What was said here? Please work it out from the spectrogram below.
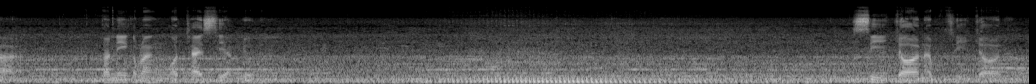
ตอนนี้กำลังงดใช้เสียงอยู่นะสี่จอนะครับสี่จอนะ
